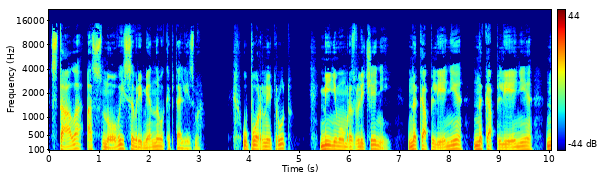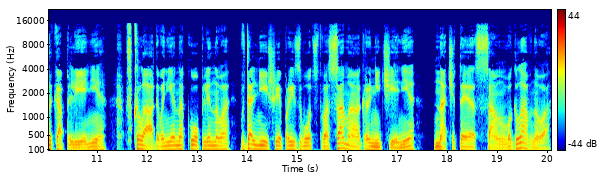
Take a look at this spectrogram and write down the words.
стала основой современного капитализма. Упорный труд, минимум развлечений, накопление, накопление, накопление, вкладывание накопленного в дальнейшее производство, самоограничение, начатое с самого главного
